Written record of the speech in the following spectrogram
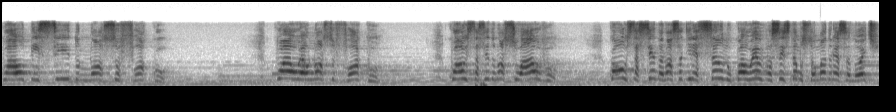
Qual tem sido nosso foco? Qual é o nosso foco? Qual está sendo o nosso alvo? Qual está sendo a nossa direção no qual eu e você estamos tomando nessa noite?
